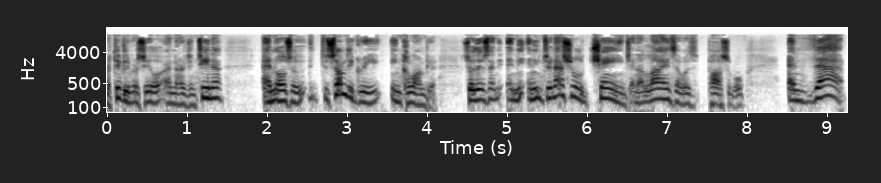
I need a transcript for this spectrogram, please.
particularly Brazil and Argentina, and also to some degree in Colombia. So there's an, an, an international change, an alliance that was possible, and that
